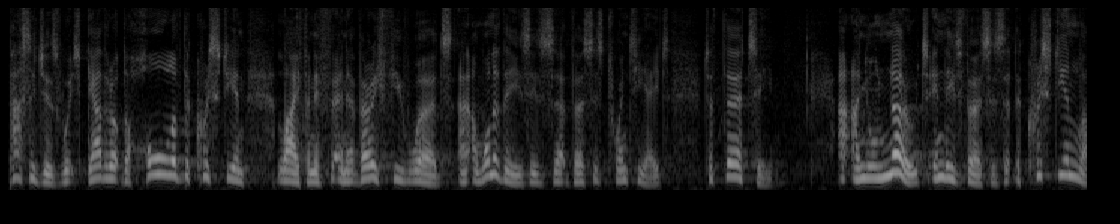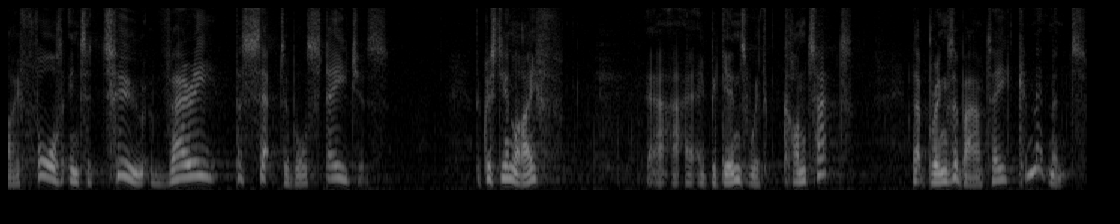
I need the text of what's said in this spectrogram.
passages which gather up the whole of the Christian life in a, in a very few words. And one of these is uh, verses 28 to 30. And you'll note in these verses that the Christian life falls into two very perceptible stages. The Christian life, uh, it begins with contact that brings about a commitment.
